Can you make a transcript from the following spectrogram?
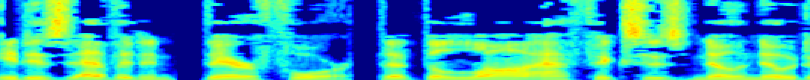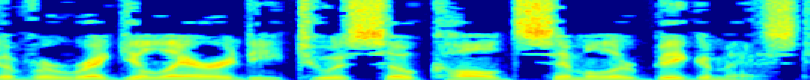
It is evident, therefore, that the law affixes no note of irregularity to a so-called similar bigamist.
